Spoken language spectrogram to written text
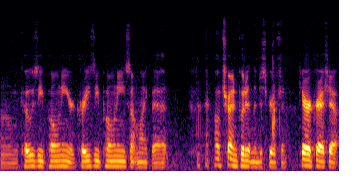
Um, Cozy Pony or Crazy Pony, something like that. I'll try and put it in the description. KR Crash out.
